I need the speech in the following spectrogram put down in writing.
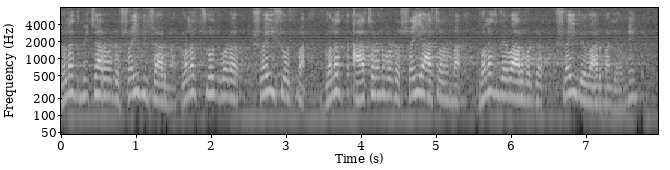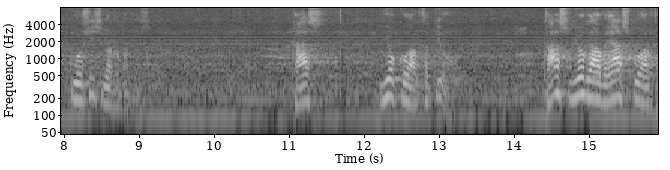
गलत विचारबाट सही विचारमा गलत सोचबाट सही सोचमा गलत आचरणबाट सही आचरणमा गलत व्यवहारबाट सही व्यवहारमा ल्याउने कोसिस गर्नुपर्दछ। खास योगको अर्थ त्यो हो। खास योगाभ्यासको अर्थ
